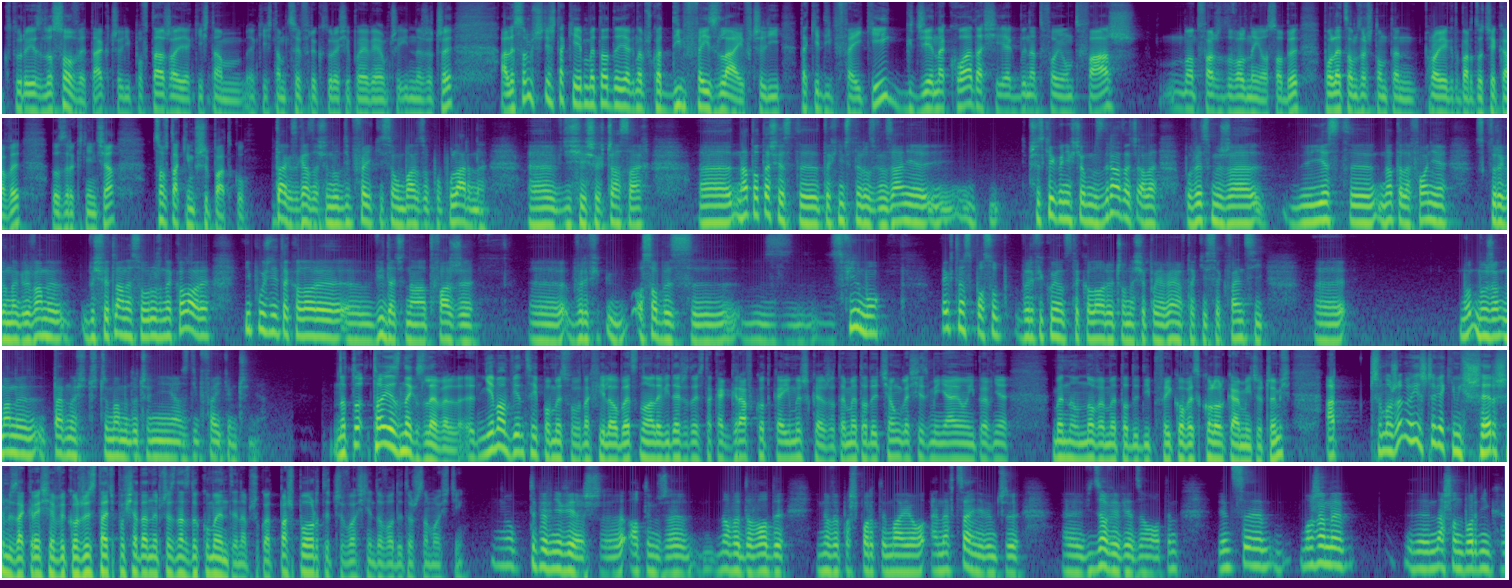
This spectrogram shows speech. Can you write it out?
który jest losowy, tak? czyli powtarza jakieś tam, jakieś tam cyfry, które się pojawiają, czy inne rzeczy. Ale są przecież takie metody jak na przykład Deep Face Live, czyli takie deepfake'i, gdzie nakłada się jakby na twoją twarz na twarz dowolnej osoby. Polecam zresztą ten projekt bardzo ciekawy do zreknięcia. Co w takim przypadku? Tak, zgadza się. No deepfake'i są bardzo popularne e, w dzisiejszych czasach. E, na to też jest e, techniczne rozwiązanie. Wszystkiego nie chciałbym zdradzać, ale powiedzmy, że jest y, na telefonie, z którego nagrywamy, wyświetlane są różne kolory i później te kolory y, widać na twarzy y, osoby z, z, z filmu. I w ten sposób, weryfikując te kolory, czy one się pojawiają w takiej sekwencji, może mamy pewność, czy mamy do czynienia z deepfake'iem, czy nie. No to, to jest next level. Nie mam więcej pomysłów na chwilę obecną, ale widać, że to jest taka gra w kotka i myszkę, że te metody ciągle się zmieniają i pewnie będą nowe metody deepfake'owe z kolorkami czy czymś. A czy możemy jeszcze w jakimś szerszym zakresie wykorzystać posiadane przez nas dokumenty, na przykład paszporty czy właśnie dowody tożsamości? No, ty pewnie wiesz e, o tym, że nowe dowody i nowe paszporty mają NFC. Nie wiem, czy e, widzowie wiedzą o tym, więc e, możemy nasz onboarding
